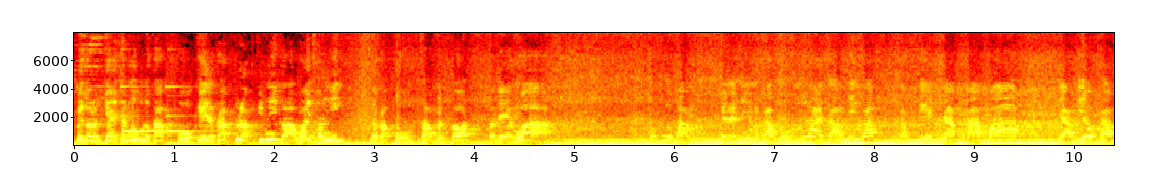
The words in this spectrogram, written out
เป็นกำลังใจช่างหนูนะครับโอเคนะครับสำหรับคลิปนี้ก็เอาไว้เท่านี้นะครับ ผมถ้ามันต๊อดแสดงว่าผมอเตอร์พังแค่นั้นเองนะครับผม นี้ครับ สังเกตจากคาปาอย่างเดียวครับ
